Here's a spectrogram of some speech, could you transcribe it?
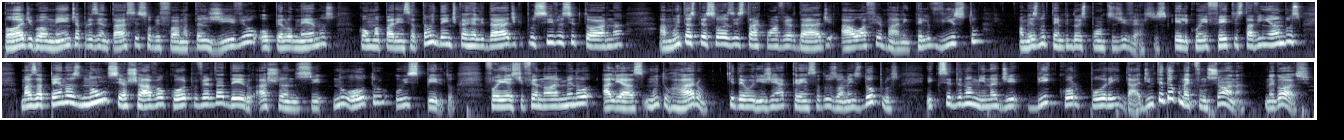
Pode igualmente apresentar-se sob forma tangível ou pelo menos com uma aparência tão idêntica à realidade que possível se torna a muitas pessoas estar com a verdade ao afirmarem tê-lo visto ao mesmo tempo em dois pontos diversos. Ele, com efeito, estava em ambos, mas apenas num se achava o corpo verdadeiro, achando-se no outro o espírito. Foi este fenômeno, aliás, muito raro, que deu origem à crença dos homens duplos e que se denomina de bicorporeidade. Entendeu como é que funciona o negócio?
